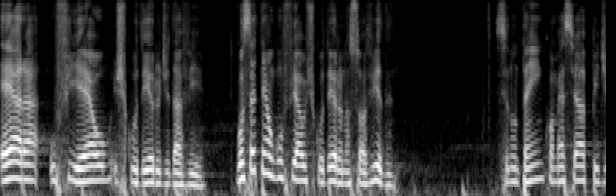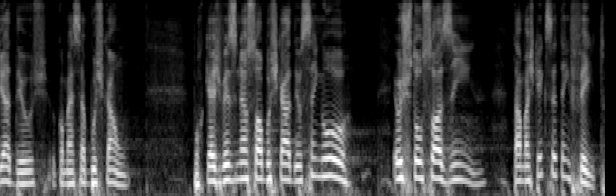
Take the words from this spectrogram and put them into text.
era o fiel escudeiro de Davi. Você tem algum fiel escudeiro na sua vida? Se não tem, comece a pedir a Deus, comece a buscar um. Porque às vezes não é só buscar a Deus, Senhor, eu estou sozinho, Tá, mas o que, que você tem feito?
